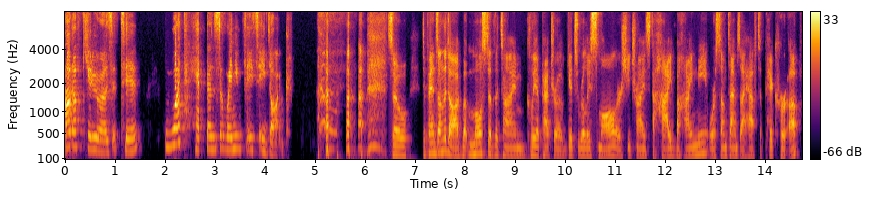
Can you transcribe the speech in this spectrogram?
out of curiosity, what happens when you face a dog? so depends on the dog, but most of the time Cleopatra gets really small or she tries to hide behind me, or sometimes I have to pick her up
